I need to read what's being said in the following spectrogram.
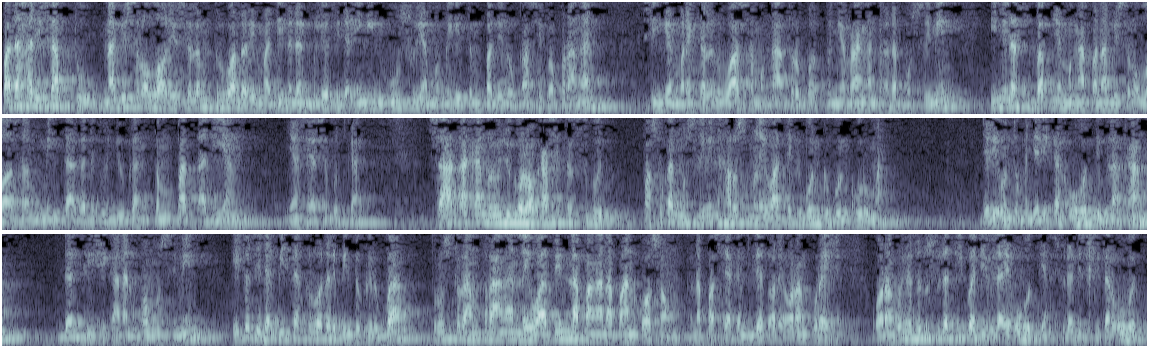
Pada hari Sabtu, Nabi Shallallahu Alaihi Wasallam keluar dari Madinah dan beliau tidak ingin musuh yang memilih tempat di lokasi peperangan sehingga mereka leluasa mengatur penyerangan terhadap muslimin. Inilah sebabnya mengapa Nabi Shallallahu Alaihi Wasallam meminta agar ditunjukkan tempat tadi yang yang saya sebutkan. Saat akan menuju ke lokasi tersebut, pasukan muslimin harus melewati kebun-kebun kurma. Jadi untuk menjadikan Uhud di belakang dan sisi kanan kaum muslimin itu tidak bisa keluar dari pintu gerbang terus terang-terangan lewatin lapangan-lapangan kosong karena pasti akan dilihat oleh orang Quraisy. Orang Quraisy itu sudah tiba di wilayah Uhud ya, sudah di sekitar Uhud.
